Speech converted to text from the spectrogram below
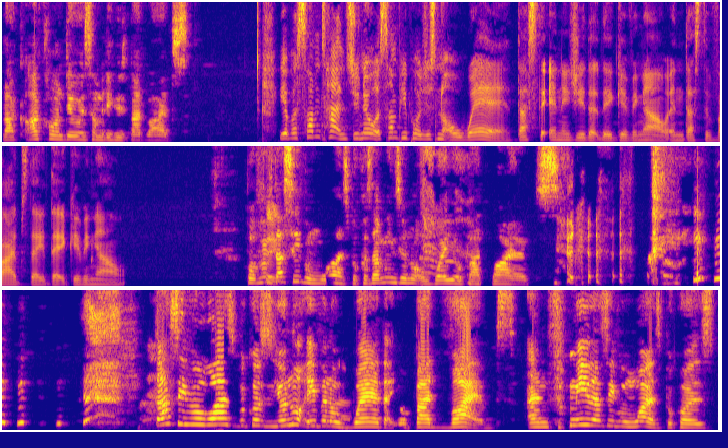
Like, I can't deal with somebody who's bad vibes. Yeah, but sometimes you know what? Some people are just not aware. That's the energy that they're giving out, and that's the vibes they they're giving out. But So- that's even worse because that means you're not aware your bad vibes. that's even worse because you're not even aware that you're bad vibes. And for me, that's even worse because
